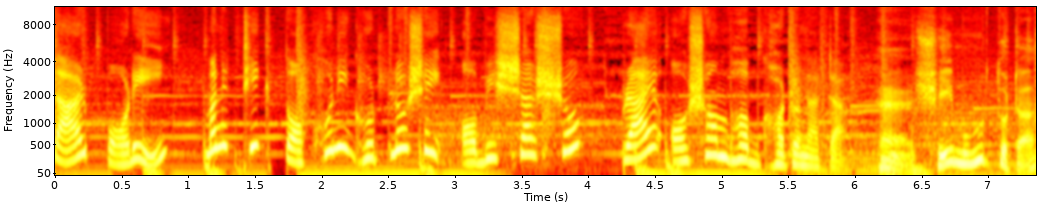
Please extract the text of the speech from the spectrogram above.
তারপরেই মানে ঠিক তখনই ঘটল সেই অবিশ্বাস্য প্রায় অসম্ভব ঘটনাটা। হ্যাঁ সেই মুহূর্তটা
